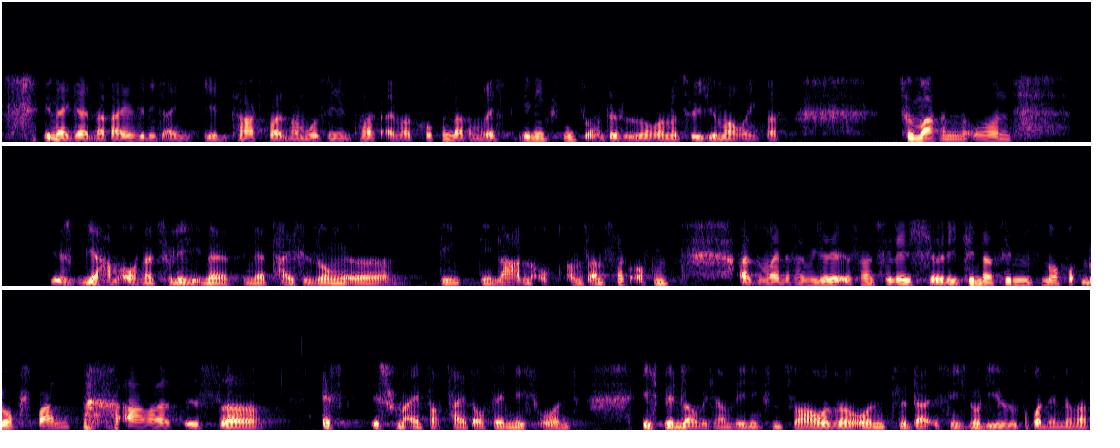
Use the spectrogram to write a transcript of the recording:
in der Gärtnerei bin ich eigentlich jeden Tag, weil man muss jeden Tag einmal gucken, nach dem Recht wenigstens. Und das ist aber natürlich immer irgendwas zu machen. Und wir haben auch natürlich in der, in der Teilsaison äh, den, den Laden auch am Samstag offen. Also meine Familie ist natürlich, äh, die Kinder finden es noch, noch spannend, aber es ist, äh, es ist schon einfach zeitaufwendig und ich bin, glaube ich, am wenigsten zu Hause und da ist nicht nur dieses Wochenende, was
